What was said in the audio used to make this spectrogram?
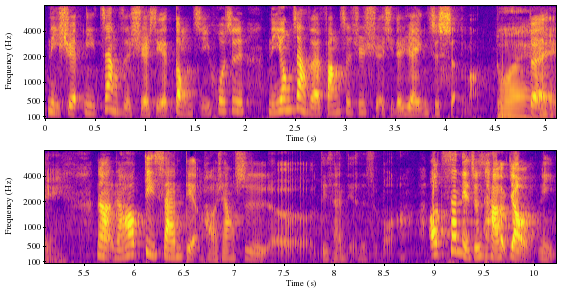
你学你这样子学习的动机，或是你用这样子的方式去学习的原因是什么。对，对那然后第三点好像是呃，第三点是什么啊？哦，第三点就是他要你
